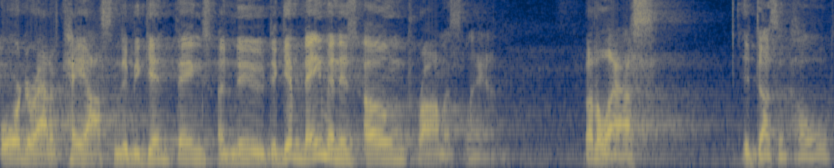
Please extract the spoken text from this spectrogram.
order out of chaos, and to begin things anew, to give Naaman his own promised land. But alas, it doesn't hold.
